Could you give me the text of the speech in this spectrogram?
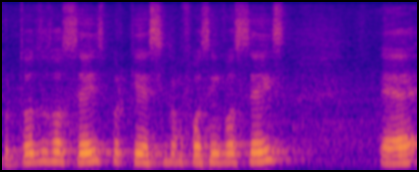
Por todos vocês, porque se não fossem vocês, é,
